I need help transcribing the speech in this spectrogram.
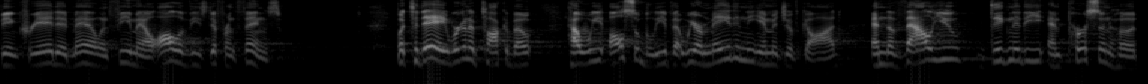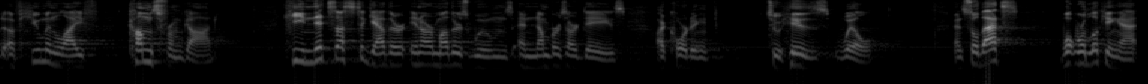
being created, male and female, all of these different things. But today, we're going to talk about how we also believe that we are made in the image of God, and the value, dignity, and personhood of human life comes from God. He knits us together in our mother's wombs and numbers our days according to His will. And so that's what we're looking at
